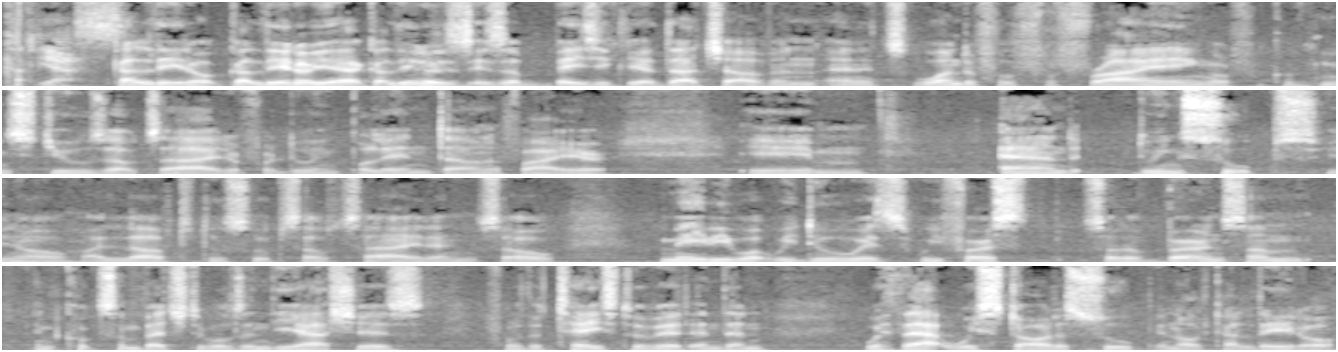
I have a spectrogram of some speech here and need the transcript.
cu- yes, Caldero. Caldero, yeah. Caldero is, is a, basically a Dutch oven, and it's wonderful for frying or for cooking stews outside or for doing polenta on a fire. Um, and doing soups, you know. I love to do soups outside, and so maybe what we do is we first sort of burn some and cook some vegetables in the ashes for the taste of it, and then with that we start a soup in el caldero,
